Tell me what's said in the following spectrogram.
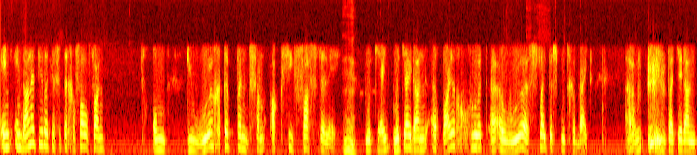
En en dan natuurlik is dit 'n geval van om die hoogtepunt van aksie vas te lê. Mm. Moet jy moet jy dan 'n baie groot 'n hoë sluiterspoed gebruik. Ehm um, wat jy dan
